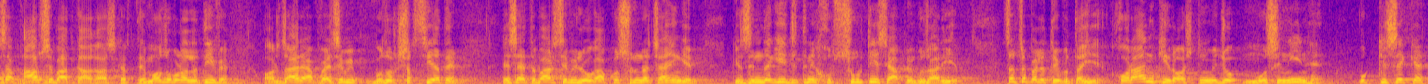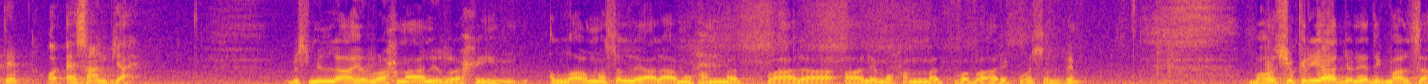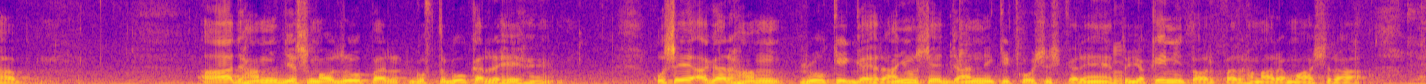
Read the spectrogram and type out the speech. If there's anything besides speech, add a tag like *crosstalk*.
صاحب، آپ سے بات کا آغاز کرتے ہیں۔ موضوع بڑا لطیف ہے اور ظاہر ہے آپ ویسے بھی بزرگ شخصیت ہیں۔ اس اعتبار سے بھی لوگ آپ کو سننا چاہیں گے کہ زندگی جتنی خوبصورتی سے آپ نے گزاری ہے۔ سب سے پہلے تو یہ بتائیے، قرآن کی روشنی میں جو موسنین ہیں، وہ کسے کہتے ہیں اور احسان کیا ہے؟ بسم اللہ الرحمن الرحیم۔ اللہم صلی علی محمد وعلی آل محمد وبارک وسلم۔ بہت شکریہ جنید اقبال صاحب۔ آج ہم جس موضوع پر گفتگو کر رہے ہیں اسے اگر ہم روح کی گہرائیوں سے جاننے کی کوشش کریں تو یقینی طور پر ہمارا معاشرہ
